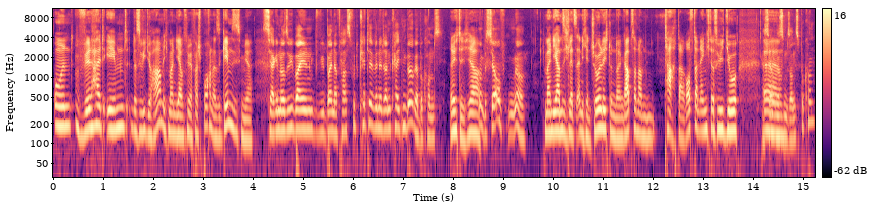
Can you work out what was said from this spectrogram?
und will halt eben das Video haben. Ich meine, die haben es mir versprochen, also geben sie es mir. ist ja genauso wie bei, wie bei einer Fastfood-Kette, wenn du dann einen kalten Burger bekommst. Richtig, ja. Dann bist du ja auf. Ja. Ich meine, die haben sich letztendlich entschuldigt und dann gab es dann am Tag darauf dann eigentlich das Video. Hast du Ähm, irgendwas umsonst bekommen?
